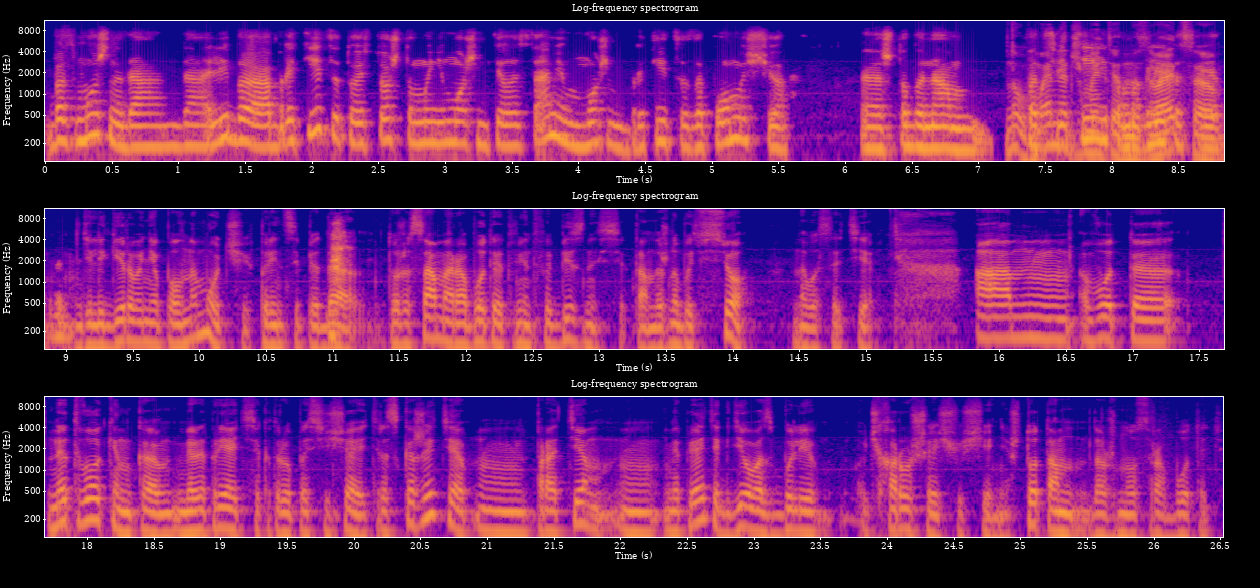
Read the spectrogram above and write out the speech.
Возможно, да, да. Либо обратиться, то есть то, что мы не можем делать сами, мы можем обратиться за помощью чтобы нам Ну, в менеджменте называется делегирование полномочий. В принципе, да, то же самое работает в инфобизнесе. Там должно быть все на высоте. А вот э, нетворкинг, э, мероприятия, которые вы посещаете, расскажите про те мероприятия, где у вас были очень хорошие ощущения. Что там должно сработать,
